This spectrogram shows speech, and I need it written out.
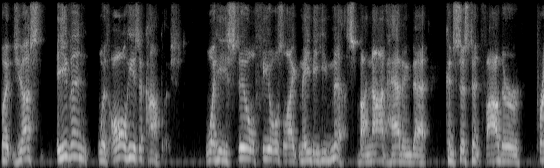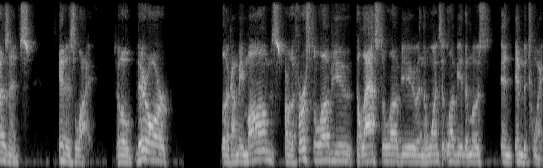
but just even with all he's accomplished, what he still feels like maybe he missed by not having that consistent father presence in his life. So there are look, I mean, moms are the first to love you, the last to love you, and the ones that love you the most in in between.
